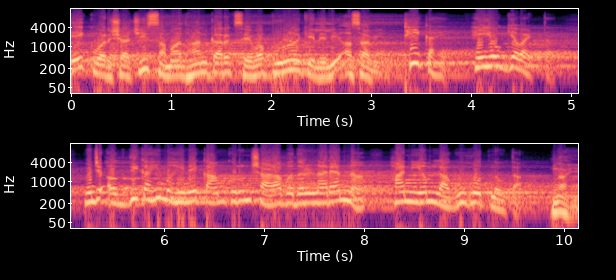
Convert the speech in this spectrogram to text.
एक वर्षाची समाधानकारक सेवा पूर्ण केलेली असावी. ठीक आहे. हे योग्य वाटतं. म्हणजे अगदी काही महिने काम करून शाळा बदलणाऱ्यांना हा नियम लागू होत नव्हता. नाही.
